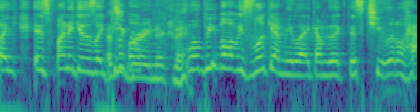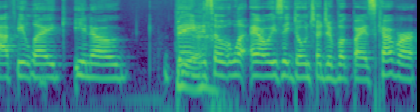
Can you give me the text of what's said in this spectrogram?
like it's funny because it's like That's a people, great nickname. Well, people always look at me like I'm like this cute little happy like you know thing. Yeah. So I always say don't judge a book by its cover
